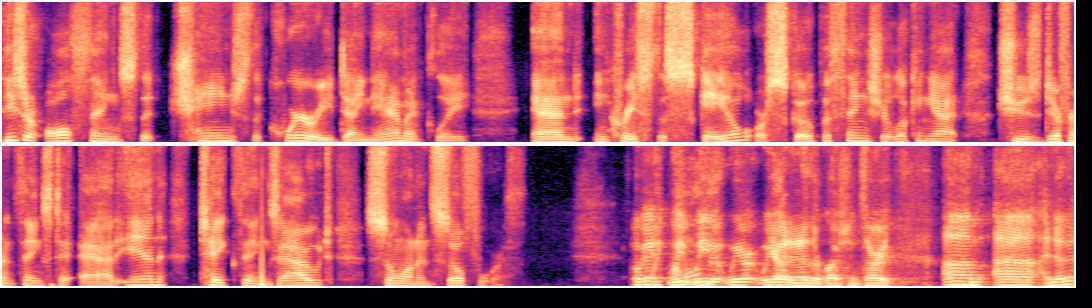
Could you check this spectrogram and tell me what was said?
these are all things that change the query dynamically and increase the scale or scope of things you're looking at choose different things to add in take things out so on and so forth Okay, we we, we, we, we yeah. got another question. Sorry, um, uh, another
